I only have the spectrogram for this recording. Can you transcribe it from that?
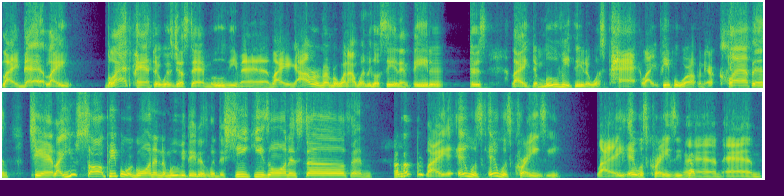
like that, like Black Panther was just that movie, man. Like I remember when I went to go see it in theaters, like the movie theater was packed. Like people were up in there clapping, cheering. Like you saw people were going into movie theaters with the shikis on and stuff, and uh-huh. like it was it was crazy. Like it was crazy, man. And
